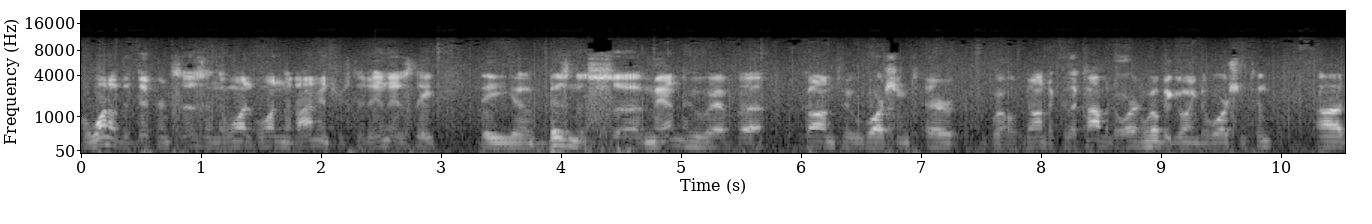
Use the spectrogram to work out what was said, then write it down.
Well, one of the differences, and the one one that I'm interested in, is the the business men who have gone to Washington, or well, gone to the Commodore, and will be going to Washington. Uh,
